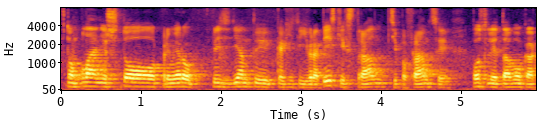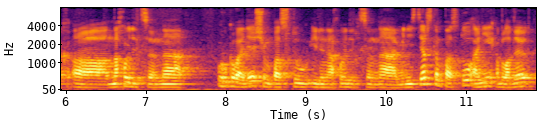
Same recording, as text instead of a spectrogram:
В том плане, что, к примеру, президенты каких-то европейских стран, типа Франции, после того, как а, находятся на руководящем посту или находятся на министерском посту, они обладают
